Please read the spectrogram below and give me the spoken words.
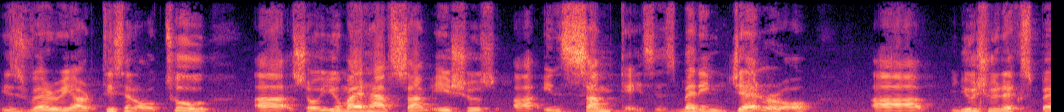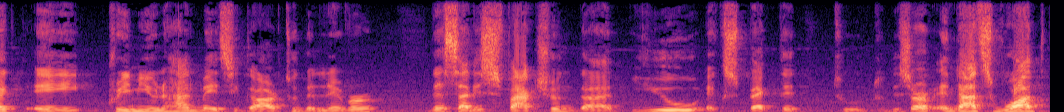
is very artisanal too. Uh, so you might have some issues uh, in some cases, but in general, uh, you should expect a premium handmade cigar to deliver the satisfaction that you expect it to, to deserve. And that's what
